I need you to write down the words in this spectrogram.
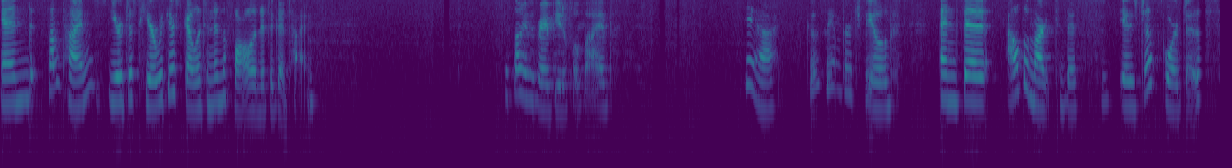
And sometimes you're just here with your skeleton in the fall and it's a good time. The song is a very beautiful vibe. Yeah, go Sam Burchfield. And the album art to this is just gorgeous.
